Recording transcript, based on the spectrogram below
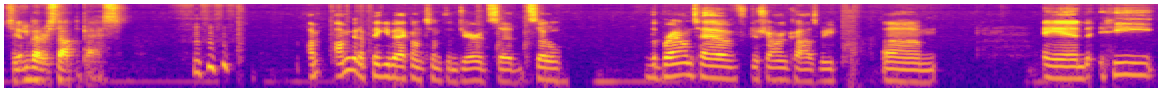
So you better stop the pass. I'm I'm going to piggyback on something Jared said. So the Browns have Deshaun Cosby, um, and he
